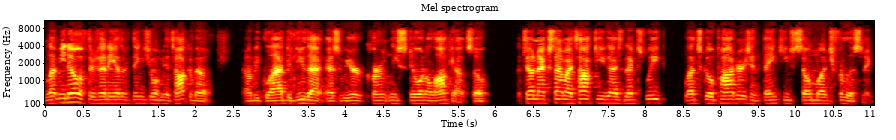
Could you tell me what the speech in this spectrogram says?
Let me know if there's any other things you want me to talk about. I'll be glad to do that as we are currently still in a lockout. So until next time I talk to you guys next week, let's go Padres and thank you so much for listening.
